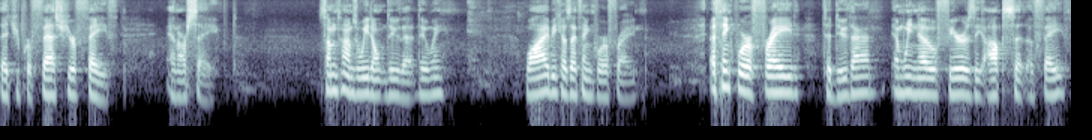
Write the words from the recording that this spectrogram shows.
that you profess your faith and are saved. Sometimes we don't do that, do we? Why? Because I think we're afraid. I think we're afraid to do that. And we know fear is the opposite of faith.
